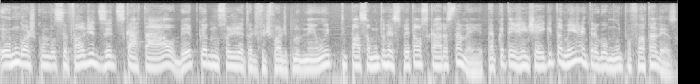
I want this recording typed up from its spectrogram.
eu não gosto como você fala de dizer descartar A ou B, porque eu não sou diretor de futebol de clube nenhum e passa muito respeito aos caras também. Até porque tem gente aí que também já entregou muito pro Fortaleza.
